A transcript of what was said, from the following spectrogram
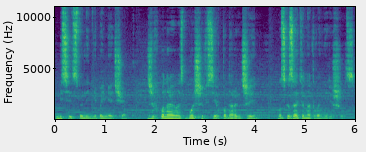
и беседовали не пойми о чем. Джеффу понравилось больше всех подарок Джейн, но сказать он этого не решился.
